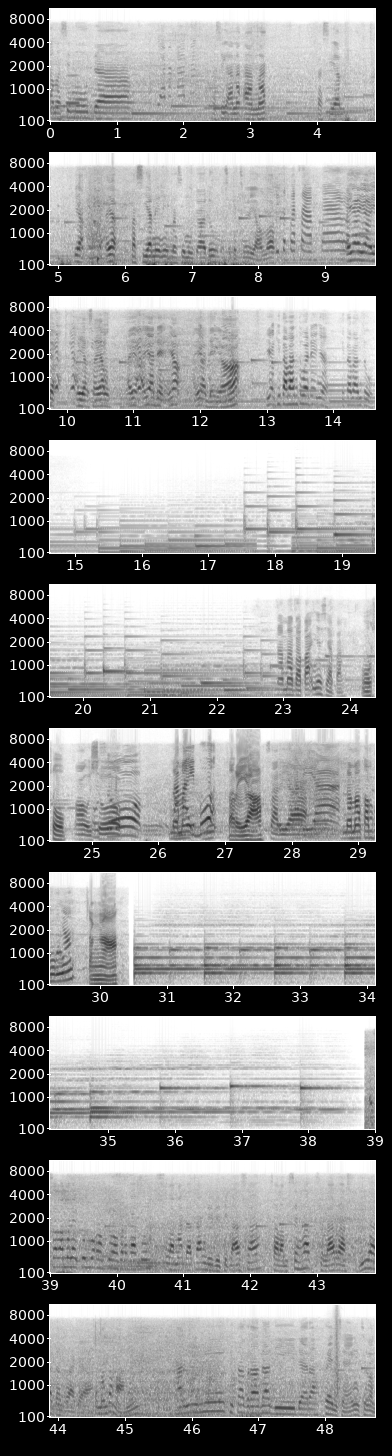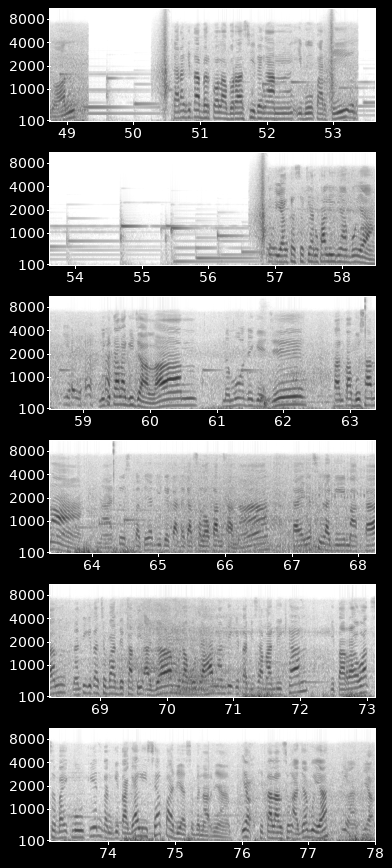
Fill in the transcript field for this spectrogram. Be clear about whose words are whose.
Speaker 1: Ah, masih muda, masih anak-anak. Kasihan. Ya, ayo, kasihan ini masih muda, aduh, masih kecil ya Allah.
Speaker 2: di tempat sampah.
Speaker 1: Ayo, ayo, ayo,
Speaker 2: Yuk, yuk.
Speaker 1: ayo sayang, ayo, ayo adek, yuk, ayo adek, yuk. Yuk kita bantu adeknya, kita bantu. Nama bapaknya siapa?
Speaker 3: Usup,
Speaker 1: Oh,
Speaker 2: Usup. Nama ibu?
Speaker 3: Saria,
Speaker 1: Saria.
Speaker 2: Iya.
Speaker 1: Nama kampungnya?
Speaker 3: Tengah,
Speaker 1: Assalamualaikum warahmatullahi wabarakatuh. Selamat datang di Detik Asa. Salam sehat, selaras, jiwa dan raga. Teman-teman, hari ini kita berada di daerah Krenceng, Cilegon. Sekarang kita berkolaborasi dengan Ibu Parti yang kesekian kalinya Bu ya?
Speaker 2: Iya, iya.
Speaker 1: Ini kita lagi jalan Nemu DGJ tanpa busana. Nah itu sepertinya di dekat-dekat selokan sana. Kayaknya sih lagi makan. Nanti kita coba dekati aja. Mudah-mudahan nanti kita bisa mandikan Kita rawat sebaik mungkin Dan kita gali siapa dia sebenarnya. Yuk kita langsung aja Bu ya?
Speaker 2: Iya.
Speaker 1: Nah, yuk.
